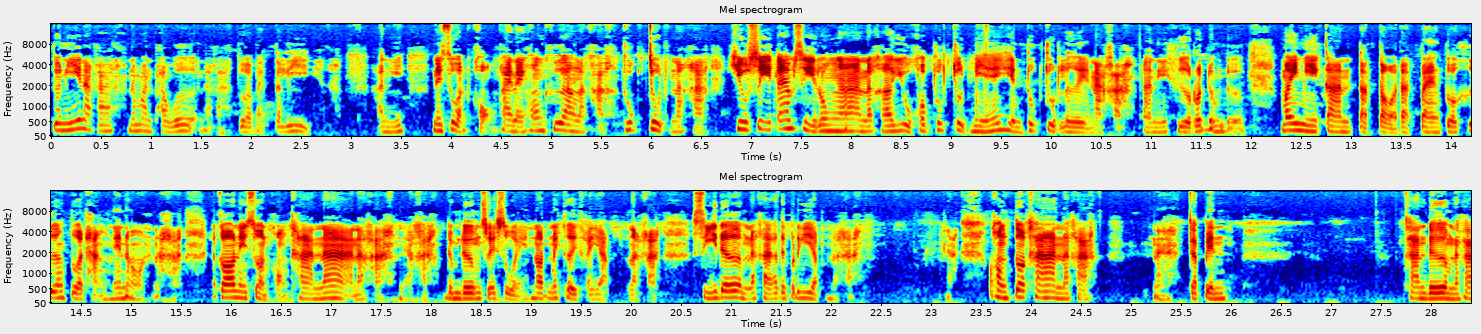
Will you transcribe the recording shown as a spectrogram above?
ตัวนี้นะคะน้ำมันพาวเวอร์นะคะ ตัวแบตเตอรี่ อันนี้ในส่วนของภายในห้องเครื่องนะคะ ทุกจุดนะคะ QC แต้มสีโรงงานนะคะ อยู่ครบทุกจุดมีให้เห็นทุกจุดเลยนะคะ อันนี้คือรถเดิมๆไม่มีการตัดต่อดัดแปลงตัวเครื่องตัวถังแน่นอนนะคะ แล้วก็ในส่วนของคานหน้านะคะเนี่ยค่ะเดิมๆสวยๆน็อตไม่เคยขยับนะคะ สีเดิมนะคะเรียบๆนะคะอะของตัวคานนะคะนะจะเป็น คานเดิมนะคะ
